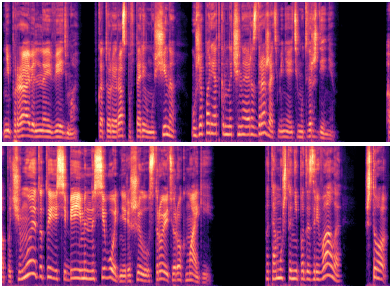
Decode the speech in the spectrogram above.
«Неправильная ведьма», — в который раз повторил мужчина, уже порядком начиная раздражать меня этим утверждением. «А почему это ты себе именно сегодня решила устроить урок магии?» «Потому что не подозревала, что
